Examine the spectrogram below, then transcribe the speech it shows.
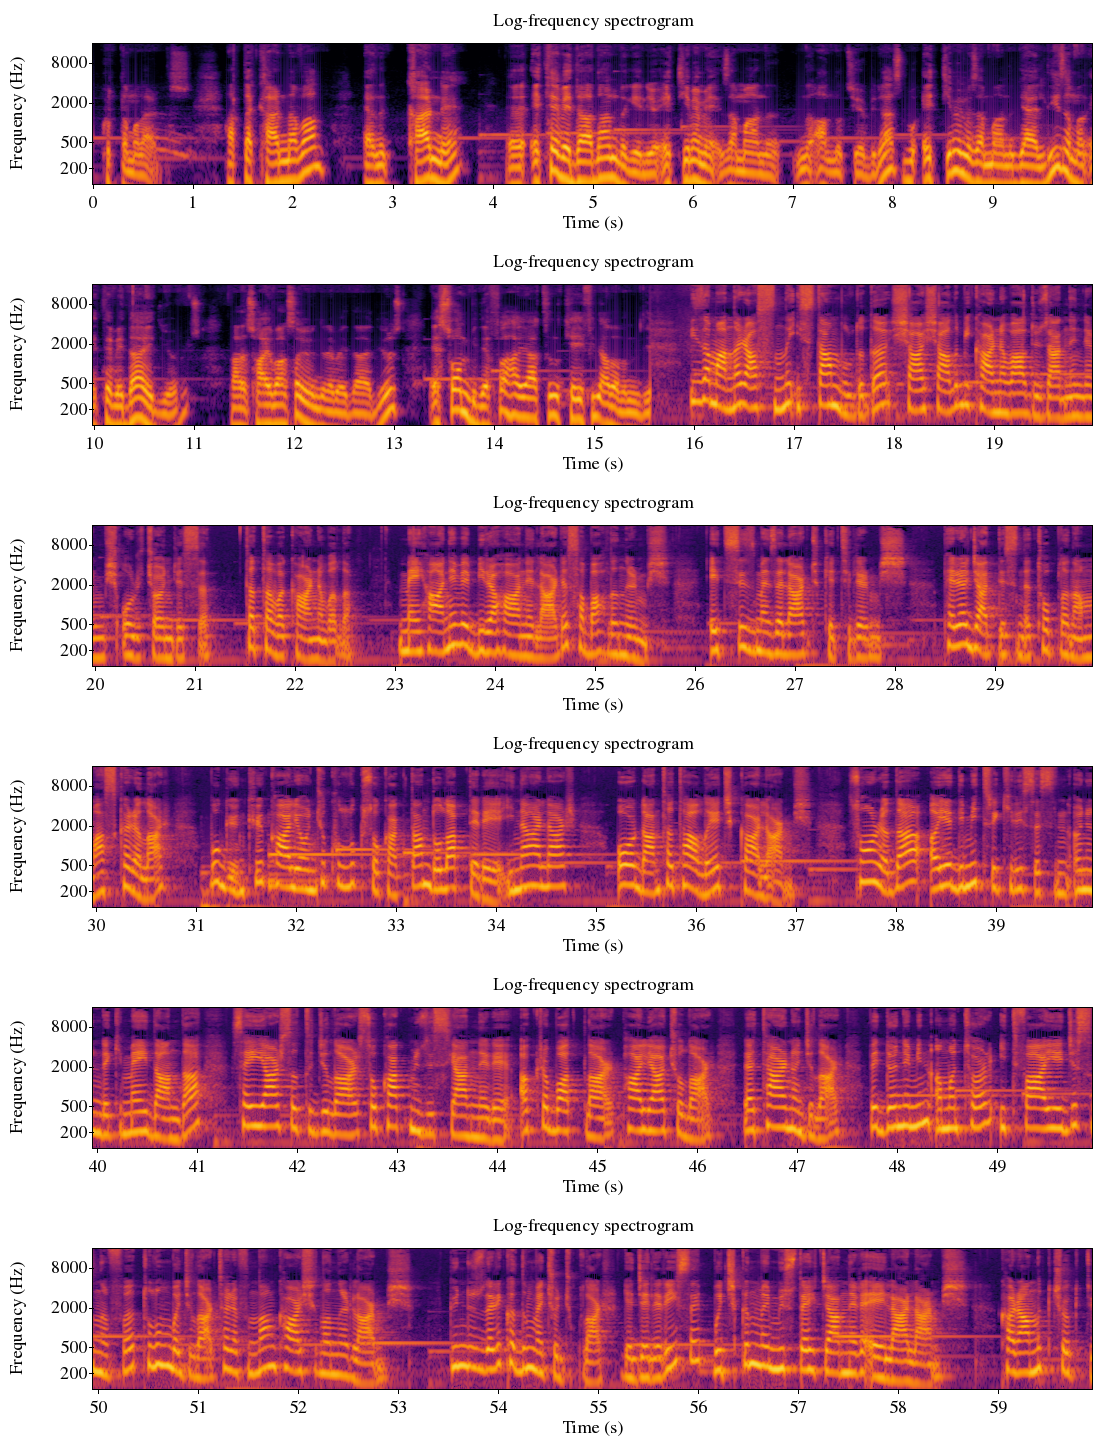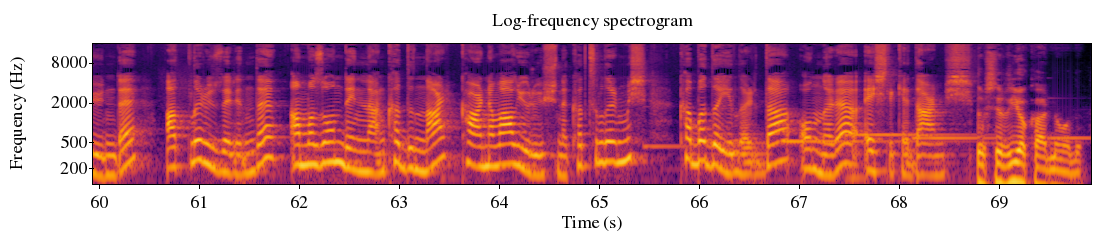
kutlamalardır. Hatta karnaval yani karne e, ete vedadan da geliyor. Et yememe zamanını anlatıyor biraz. Bu et yememe zamanı geldiği zaman ete veda ediyoruz. Daha doğrusu hayvansal ürünlere veda ediyoruz. E son bir defa hayatın keyfini alalım diye. Bir zamanlar aslında İstanbul'da da şaşalı bir karnaval düzenlenirmiş oruç öncesi. Tatava Karnavalı. Meyhane ve birahanelerde sabahlanırmış. Etsiz mezeler tüketilirmiş. Pera Caddesi'nde toplanan maskaralar bugünkü Kalyoncu Kulluk Sokak'tan Dolapdere'ye inerler, oradan Tatavla'ya çıkarlarmış. Sonra da Aya Dimitri Kilisesi'nin önündeki meydanda seyyar satıcılar, sokak müzisyenleri, akrobatlar, palyaçolar, laternacılar ve dönemin amatör itfaiyeci sınıfı tulumbacılar tarafından karşılanırlarmış. Gündüzleri kadın ve çocuklar, geceleri ise bıçkın ve müstehcenleri eğlerlermiş. Karanlık çöktüğünde atlar üzerinde Amazon denilen kadınlar karnaval yürüyüşüne katılırmış, kabadayıları da onlara eşlik edermiş. İşte Rio Karnavalı.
